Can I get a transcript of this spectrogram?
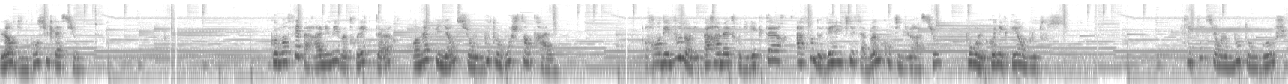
lors d'une consultation. Commencez par allumer votre lecteur en appuyant sur le bouton rouge central. Rendez-vous dans les paramètres du lecteur afin de vérifier sa bonne configuration pour le connecter en Bluetooth. Cliquez sur le bouton gauche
